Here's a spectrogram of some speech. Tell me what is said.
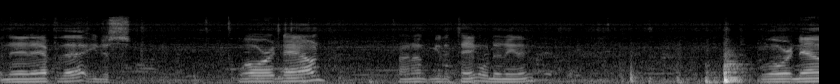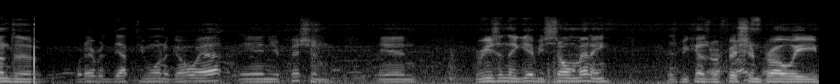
And then after that, you just lower it down. Try not to get it tangled in anything. Lower it down to whatever depth you want to go at and you're fishing. And the reason they give you so many is because we're fishing probably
